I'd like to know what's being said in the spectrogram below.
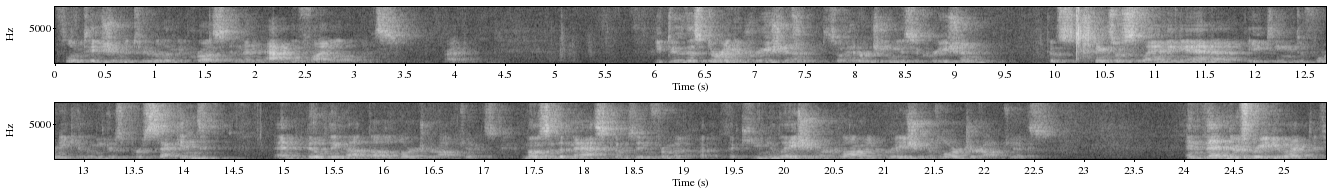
flotation material in the crust, and then apophile elements, right? You do this during accretion, so heterogeneous accretion, because things are slamming in at 18 to 40 kilometers per second and building up uh, larger objects. Most of the mass comes in from a, a, accumulation or agglomeration of larger objects. And then there's radioactive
